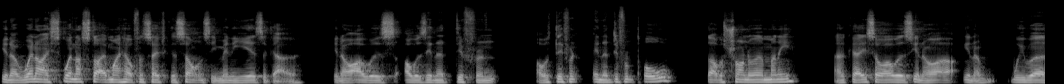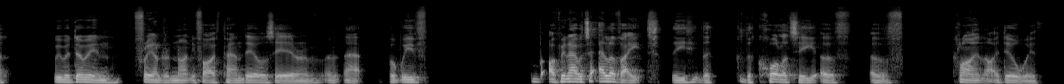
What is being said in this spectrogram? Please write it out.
you know when I when I started my health and safety consultancy many years ago, you know I was I was in a different I was different in a different pool that I was trying to earn money. Okay, so I was you know I, you know we were we were doing three hundred ninety five pound deals here and, and that, but we've I've been able to elevate the the the quality of of client that I deal with,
